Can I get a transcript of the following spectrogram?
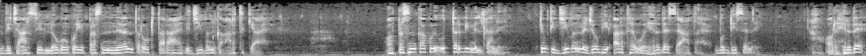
विचारशील लोगों को यह प्रश्न निरंतर उठता रहा है कि जीवन का अर्थ क्या है। और प्रश्न का कोई उत्तर भी मिलता नहीं, क्योंकि जीवन में जो भी अर्थ है वो हृदय से आता है, बुद्धि से नहीं। और हृदय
